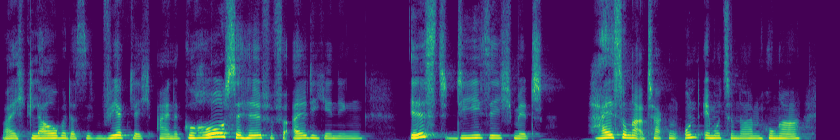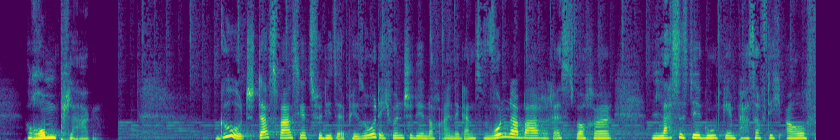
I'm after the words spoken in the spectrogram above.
weil ich glaube, dass sie wirklich eine große Hilfe für all diejenigen ist, die sich mit Heißhungerattacken und emotionalem Hunger rumplagen. Gut, das war's jetzt für diese Episode. Ich wünsche dir noch eine ganz wunderbare Restwoche. Lass es dir gut gehen, pass auf dich auf,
